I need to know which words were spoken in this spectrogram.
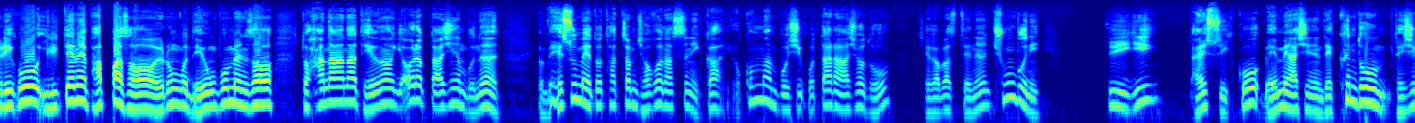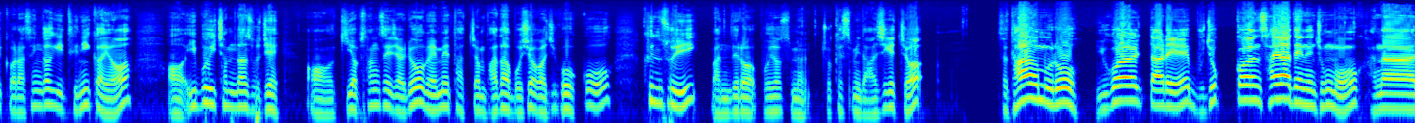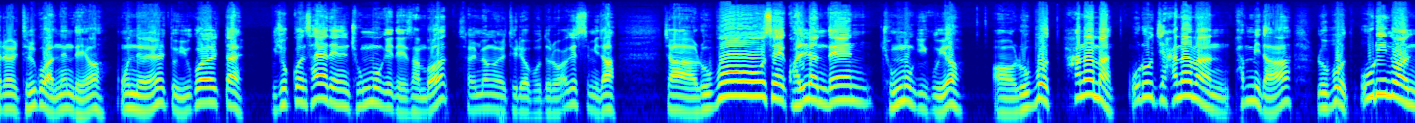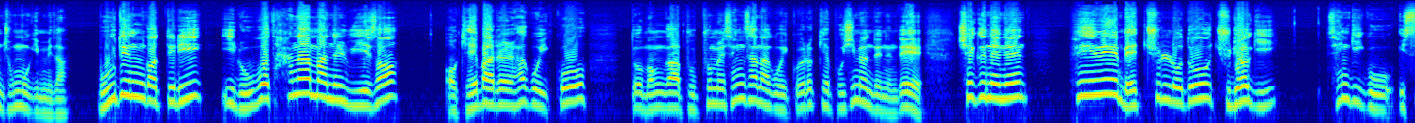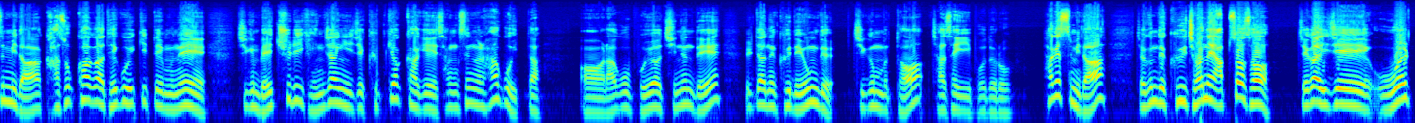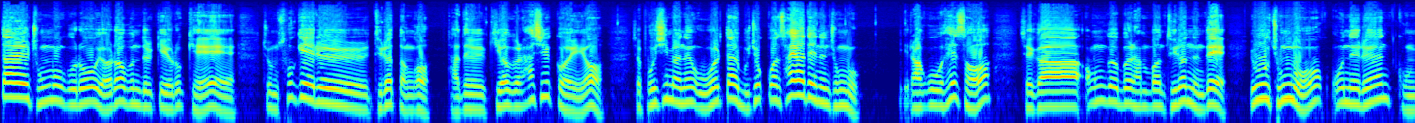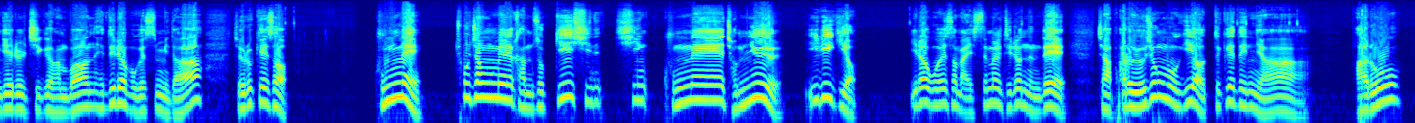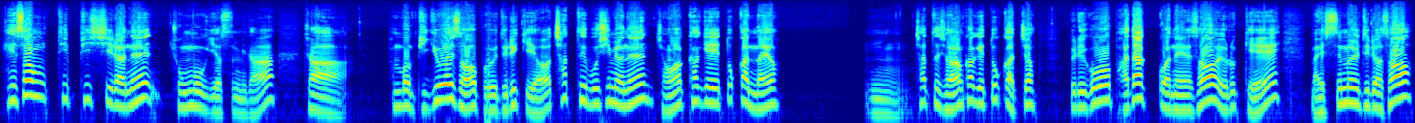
그리고 일 때문에 바빠서 이런 거 내용 보면서 또 하나하나 대응하기 어렵다 하시는 분은 요 매수 매도 타점 적어놨으니까 요것만 보시고 따라 하셔도 제가 봤을 때는 충분히 수익이 날 수 있고 매매하시는데 큰 도움 되실 거라 생각이 드니까요. 어, EV 첨단 소재 어, 기업 상세 자료 매매 타점 받아 보셔가지고 꼭 큰 수익 만들어 보셨으면 좋겠습니다. 아시겠죠? 자, 다음으로 6월 달에 무조건 사야 되는 종목 하나를 들고 왔는데요. 오늘 또 6월 달 무조건 사야 되는 종목에 대해서 한번 설명을 드려보도록 하겠습니다. 자, 로봇에 관련된 종목이고요. 어, 로봇 하나만, 오로지 하나만 팝니다. 로봇 올인원 종목입니다. 모든 것들이 이 로봇 하나만을 위해서 어, 개발을 하고 있고 또 뭔가 부품을 생산하고 있고 이렇게 보시면 되는데 최근에는 해외 매출로도 주력이 생기고 있습니다. 가속화가 되고 있기 때문에 지금 매출이 굉장히 이제 급격하게 상승을 하고 있다. 어, 라고 보여지는데 일단은 그 내용들 지금부터 자세히 보도록 하겠습니다. 자, 근데 그 전에 앞서서 제가 이제 5월달 종목으로 여러분들께 이렇게 좀 소개를 드렸던 거 다들 기억을 하실 거예요. 자, 보시면은 5월달 무조건 사야 되는 종목이라고 해서 제가 언급을 한번 드렸는데 요 종목 오늘은 공개를 지금 한번 해드려 보겠습니다. 자, 이렇게 해서 국내 초정밀 감속기 시, 시, 국내 점유율 1위 기업이라고 해서 말씀을 드렸는데 자 바로 요 종목이 어떻게 됐냐 바로 해성 TPC라는 종목이었습니다. 자 한번 비교해서 보여드릴게요. 차트 보시면은 정확하게 똑같나요? 음 차트 정확하게 똑같죠. 그리고 바닥권에서 이렇게 말씀을 드려서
